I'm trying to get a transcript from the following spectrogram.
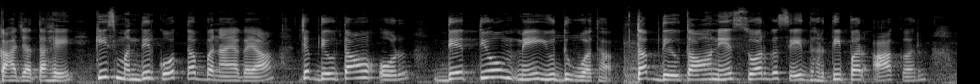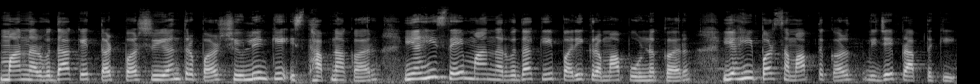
कहा जाता है कि इस मंदिर को तब बनाया गया जब देवताओं और दैत्यों में युद्ध हुआ था। तब देवताओं ने स्वर्ग से धरती पर आकर माँ नर्मदा के तट पर श्रीयंत्र पर शिवलिंग की स्थापना कर, यहीं से माँ नर्मदा की परिक्रमा पूर्ण कर, यहीं पर समाप्त कर विजय प्राप्त की।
